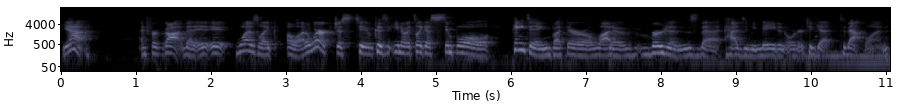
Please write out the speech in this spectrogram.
yeah i forgot that it, it was like a lot of work just to because you know it's like a simple painting but there are a lot of versions that had to be made in order to get to that one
